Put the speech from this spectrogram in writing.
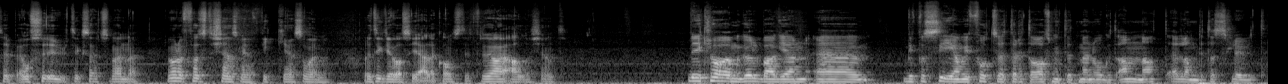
Typ, och se ut exakt som henne. Det var den första känslan jag fick när jag såg henne. Och det tyckte jag var så jävla konstigt. För det har jag aldrig känt. Vi är klara med Guldbaggen. Eh, vi får se om vi fortsätter detta avsnittet med något annat eller om det tar slut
